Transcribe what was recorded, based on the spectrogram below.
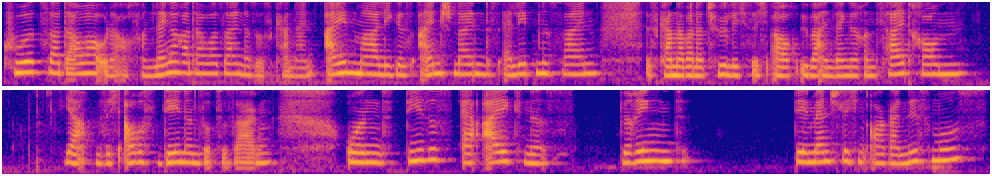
kurzer Dauer oder auch von längerer Dauer sein. Also es kann ein einmaliges, einschneidendes Erlebnis sein. Es kann aber natürlich sich auch über einen längeren Zeitraum, ja, sich ausdehnen sozusagen. Und dieses Ereignis bringt den menschlichen Organismus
